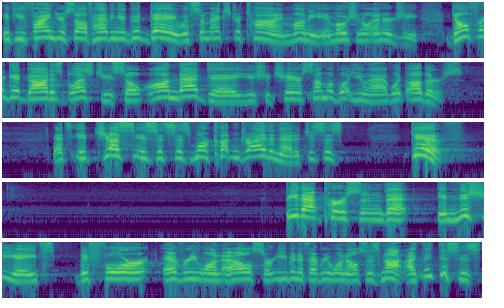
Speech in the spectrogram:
if you find yourself having a good day with some extra time, money, emotional energy, don't forget God has blessed you. So on that day, you should share some of what you have with others. That's it. Just is it's, more cut and dry than that. It just says, give. Be that person that initiates before everyone else, or even if everyone else is not. I think this is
